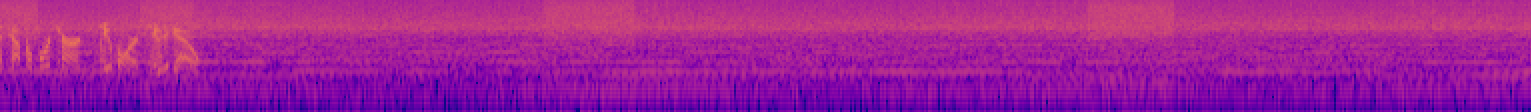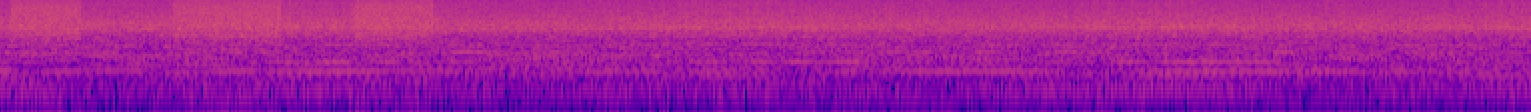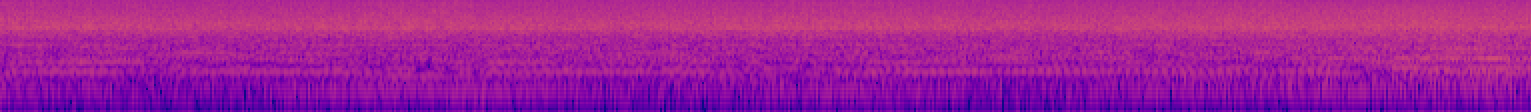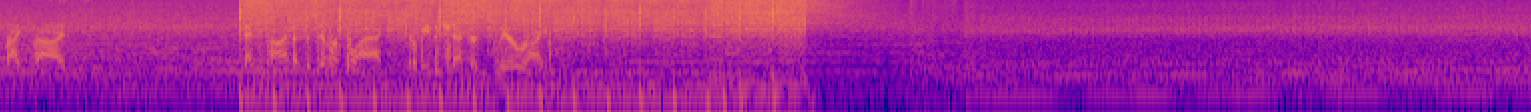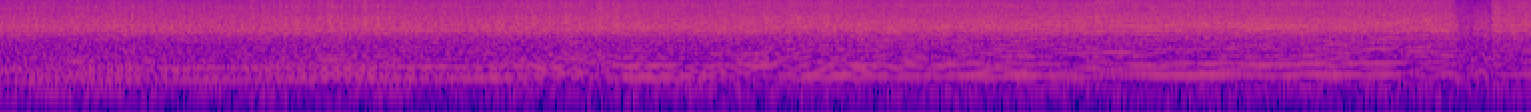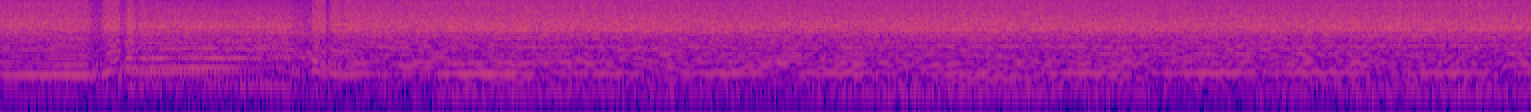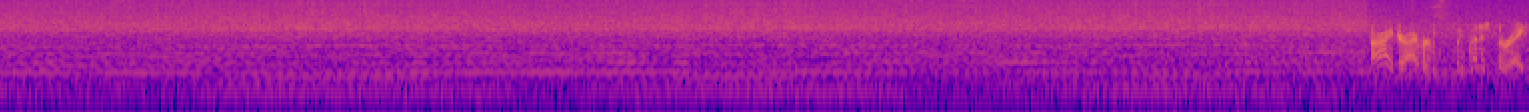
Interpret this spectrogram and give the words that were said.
A couple more turns. Two more. Two to go. Right side. Next time it's a different flag. It'll be the checkered. Clear right. All right, driver. We finished the race.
